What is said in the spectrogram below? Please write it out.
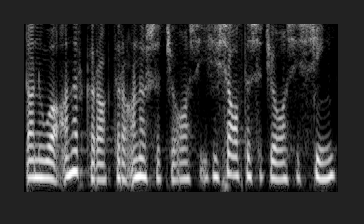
dan hoe 'n ander karakter 'n ander situasie dieselfde situasie sien.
